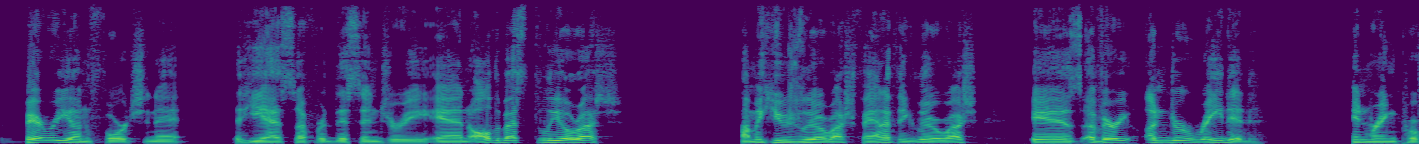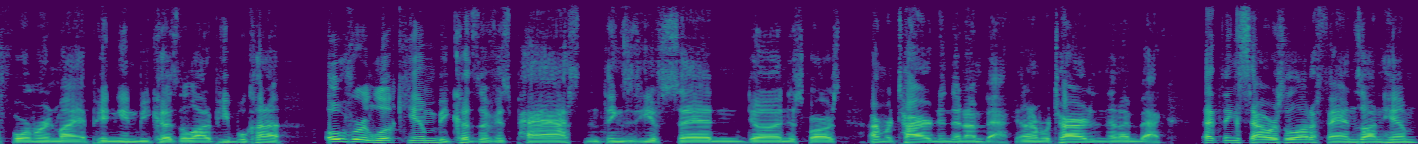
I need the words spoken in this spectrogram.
very unfortunate that he has suffered this injury. And all the best to Lio Rush. I'm a huge Lio Rush fan. I think Lio Rush is a very underrated in ring performer, in my opinion, because a lot of people kind of overlook him because of his past and things that he has said and done as far as I'm retired and then I'm back and I'm retired and then I'm back. That thing sours a lot of fans on him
